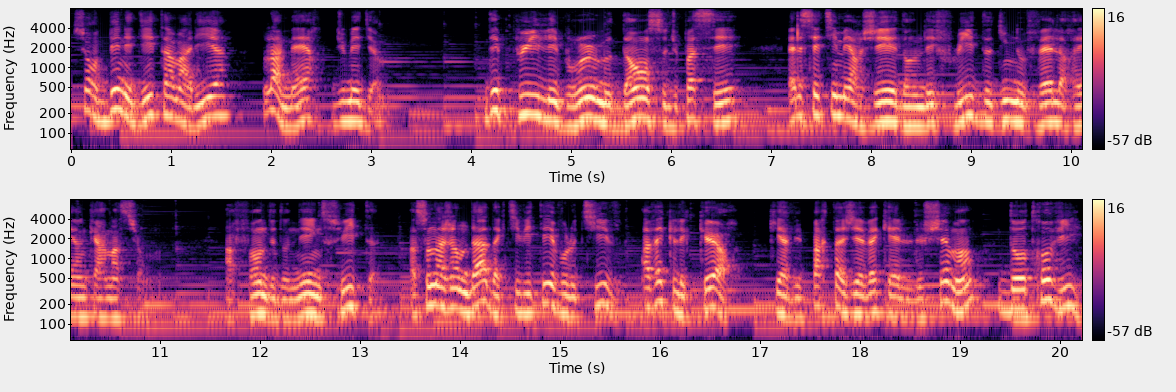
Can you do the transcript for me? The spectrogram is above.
sur Benedita Maria, la mère du médium. Depuis les brumes denses du passé, elle s'est immergée dans les fluides d'une nouvelle réincarnation, afin de donner une suite à son agenda d'activités évolutives avec le cœur qui avait partagé avec elle le chemin d'autres vies.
